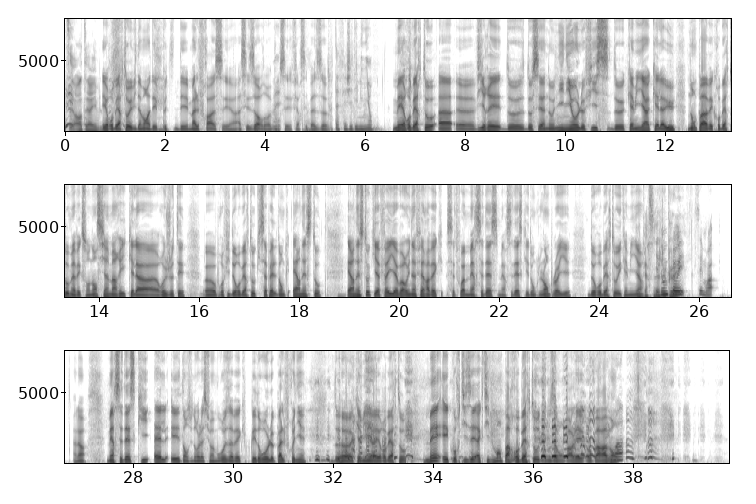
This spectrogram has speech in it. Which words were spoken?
C'est vraiment terrible. Et Roberto, évidemment, a des, petits, des malfrats à ses, à ses ordres pour ses- faire ses Ouais. bases œuvres. Tout à fait, j'ai des mignons. Mais Roberto a euh, viré d'Oceano Nino, le fils de Camilla, qu'elle a eu, non pas avec Roberto, mais avec son ancien mari qu'elle a rejeté euh, au profit de Roberto, qui s'appelle donc Ernesto. Ernesto qui a failli avoir une affaire avec, cette fois, Mercedes. Mercedes qui est donc l'employé de Roberto et Camilla. Et Personnage donc. Chloé. C'est moi. Voilà. Mercedes qui, elle, est dans une relation amoureuse avec Pedro, le palefrenier de euh, Camilla et Roberto, mais est courtisée activement par Roberto, dont nous avons parlé auparavant.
